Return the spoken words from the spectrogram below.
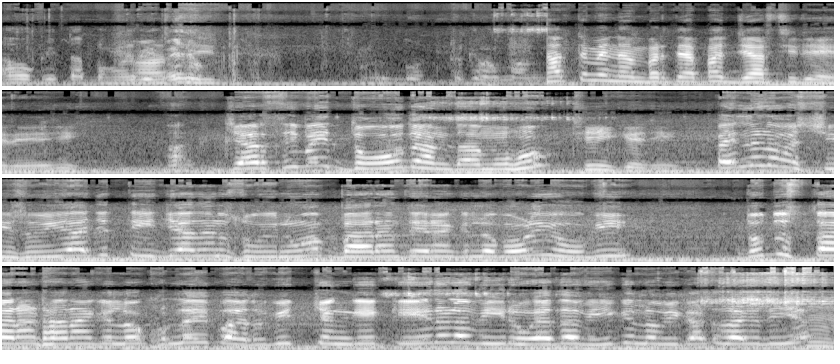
ਆਓ ਕੀਤਾ ਹੁਣ ਹਾਂ, ਵੀ ਤੁਸੀਂ- ਸੱਤਵੇਂ ਨੰਬਰ ਤੇ ਆਪਾਂ ਜਰਸੀ ਦੇਖ ਰਹੇ ਹਾਂ ਜੀ। ਹਾਂ, ਜਰਸੀ ਬਾਈ ਦੋ ਦੰਦਾ ਮੂੰਹੋਂ। ਠੀਕ ਹੈ ਜੀ। ਪਹਿਲਣ ਵੱਛੀ ਸੂਈ ਅੱਜ ਤੀਜਾ ਦਿਨ ਸੂਈ ਨੂੰ ਆ 12 13 ਕਿਲੋ ਬੋਲੀ ਹੋਊਗੀ ਦੁੱਧ 17 18 ਕਿਲੋ ਖੁੱਲਾ ਹੀ ਪਾ ਦੂਗੀ ਚੰਗੇ ਕੇਰ ਵਾਲਾ ਵੀਰ ਹੋਇਆ ਤਾਂ 20 ਕਿਲੋ ਵੀ ਕੱਢ ਸਕਦੀ ਆ। ਹੂੰ।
